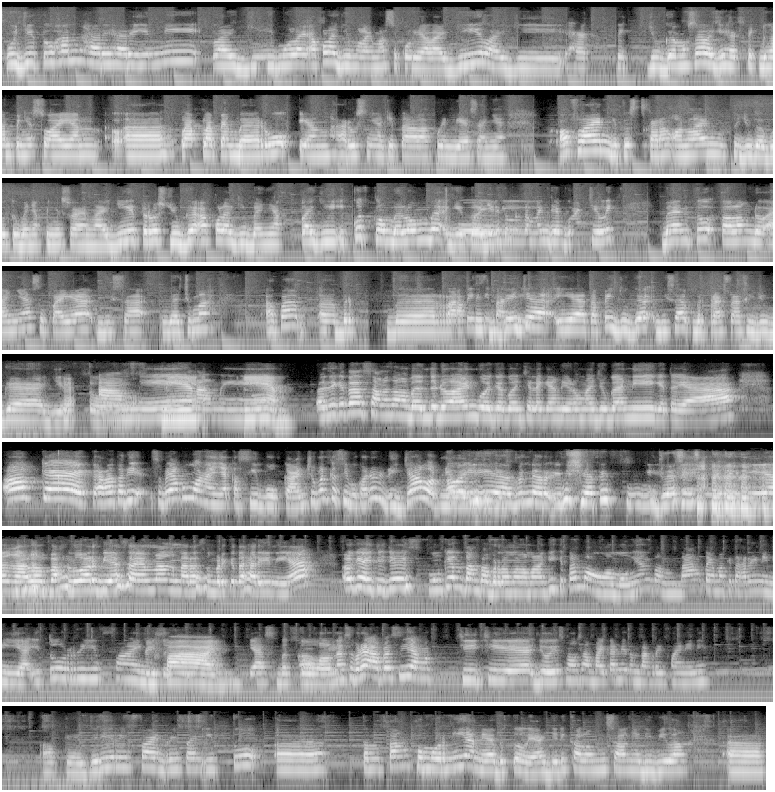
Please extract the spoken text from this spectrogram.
Puji Tuhan hari-hari ini lagi mulai aku lagi mulai masuk kuliah lagi, lagi hektik juga, maksudnya lagi hektik dengan penyesuaian eh, lab-lab yang baru yang harusnya kita lakuin biasanya offline gitu, sekarang online itu juga butuh banyak penyesuaian lagi. Terus juga aku lagi banyak lagi ikut lomba-lomba gitu, Wih. jadi teman-teman jagoan cilik bantu tolong doanya supaya bisa nggak cuma apa eh, ber beraktif gereja iya tapi juga bisa berprestasi juga gitu Amin, Amin. amin. Amin. Pasti kita sama-sama bantu doain buat jagoan cilik yang di rumah juga nih gitu ya. Oke, karena tadi sebenarnya aku mau nanya kesibukan, cuman kesibukannya udah dijawab nih. oh iya benar inisiatif jelasin sendiri Iya, nggak apa-apa. Luar biasa emang narasumber kita hari ini ya. Oke, Ci Joyce, mungkin tanpa berlama-lama lagi kita mau ngomongin tentang tema kita hari ini nih, yaitu refine. gitu. Refine. Yes, betul. Oke. Nah, sebenarnya apa sih yang Cici Joyce mau sampaikan nih tentang refine ini? Oke, jadi refine, refine itu eh, tentang pemurnian ya, betul ya. Jadi kalau misalnya dibilang eh,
